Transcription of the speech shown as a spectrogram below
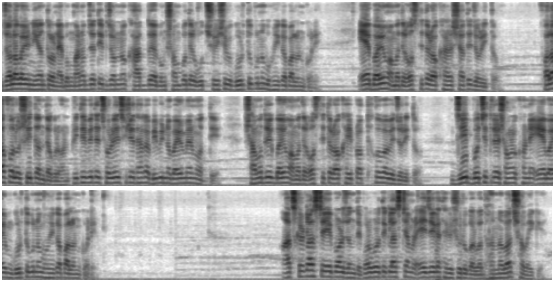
জলবায়ু নিয়ন্ত্রণ এবং মানবজাতির জন্য খাদ্য এবং সম্পদের উৎস হিসেবে গুরুত্বপূর্ণ ভূমিকা পালন করে। এ বায়ুম আমাদের অস্তিত্ব রক্ষার সাথে জড়িত। ফলাফল ও সিদ্ধান্ত গ্রহণ। পৃথিবীতে ছড়িয়ে ছিটিয়ে থাকা বিভিন্ন বায়ুমের মধ্যে সামুদ্রিক বায়ুম আমাদের অস্তিত্ব রক্ষায় প্রত্যক্ষভাবে জড়িত। জীব বৈচিত্র্যের সংরক্ষণে এ বায়ুম গুরুত্বপূর্ণ ভূমিকা পালন করে। আজকের ক্লাসটা এই পর্যন্ত পরবর্তী ক্লাসটি আমরা এই জায়গা থেকে শুরু করব। ধন্যবাদ সবাইকে।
